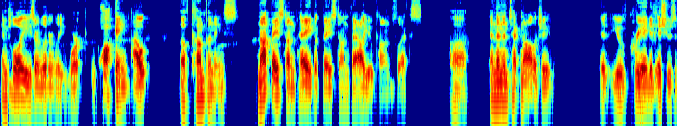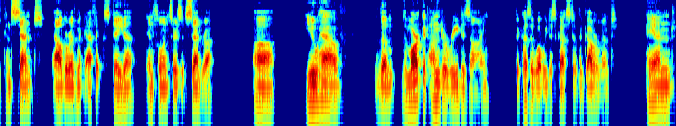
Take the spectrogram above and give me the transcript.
Employees are literally work walking out of companies, not based on pay, but based on value conflicts. Uh, and then in technology, it, you've created issues of consent algorithmic ethics, data, influencers, etc. Uh, you have the the market under redesign because of what we discussed of the government, and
